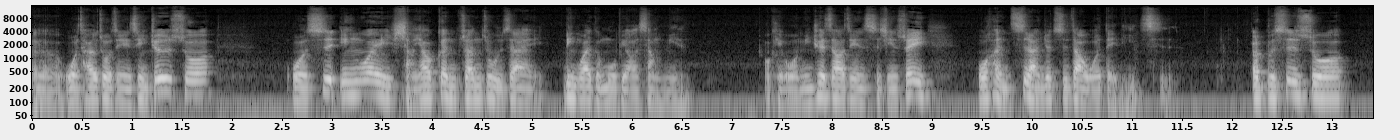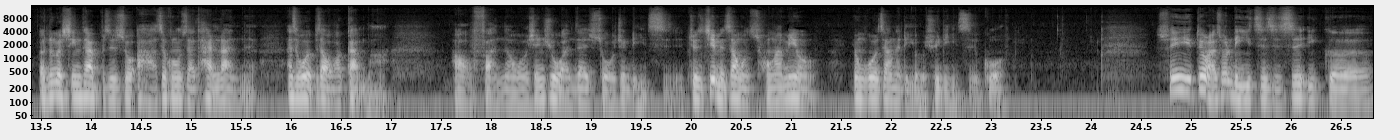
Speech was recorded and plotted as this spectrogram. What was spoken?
呃，我才会做这件事情。就是说，我是因为想要更专注在另外一个目标上面，OK，我明确知道这件事情，所以我很自然就知道我得离职，而不是说，呃，那个心态不是说啊，这公司实在太烂了，但是我也不知道我要干嘛。好烦哦！我先去玩再说，我就离职。就是基本上我从来没有用过这样的理由去离职过，所以对我来说，离职只是一个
